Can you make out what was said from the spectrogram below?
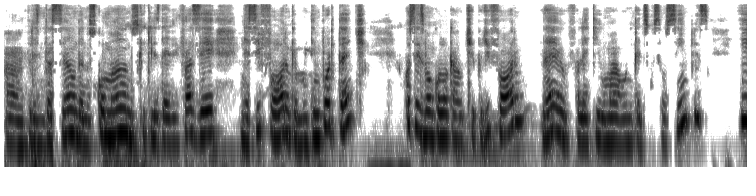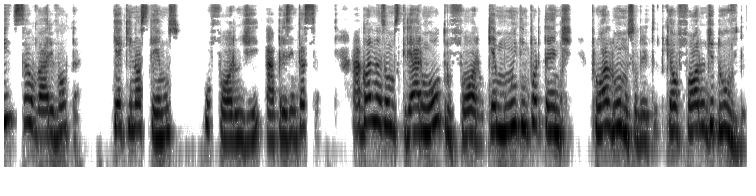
a, a apresentação, dando os comandos, o que, que eles devem fazer nesse fórum, que é muito importante. Vocês vão colocar o tipo de fórum, né? Eu falei aqui uma única discussão simples, e salvar e voltar. E aqui nós temos o fórum de apresentação. Agora nós vamos criar um outro fórum que é muito importante para o aluno, sobretudo, que é o fórum de dúvidas.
